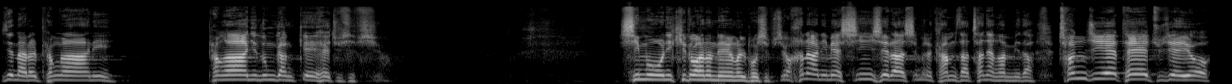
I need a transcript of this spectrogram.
이제 나를 평안히 평안히 눈 감게 해 주십시오. 시므온이 기도하는 내용을 보십시오. 하나님의 신실하심을 감사 찬양합니다. 천지의 대주제여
